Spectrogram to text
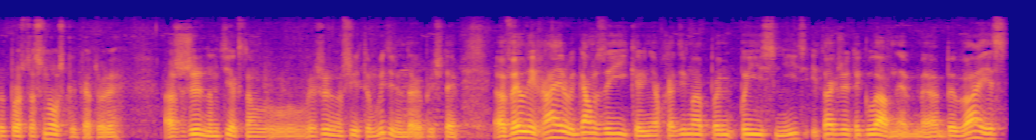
Тут просто сноска, которая аж жирным текстом, жирным шрифтом выделен, давай прочитаем. Вели гайр гамза гамзаикер необходимо пояснить, и также это главное, бывает,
